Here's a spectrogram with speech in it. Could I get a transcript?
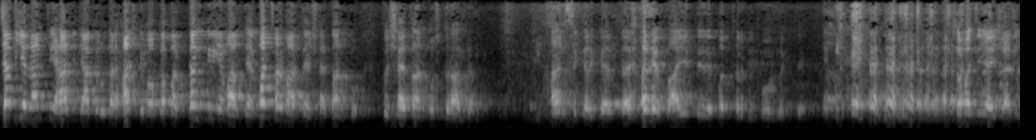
جب یہ لانتی حاجی جا کر ادھر حج کے موقع پر کنکریاں مارتے ہیں، پتھر مارتے ہیں شیطان کو، تو شیطان مسکرا کر ہنس کر کہتا ہے، ارے بھائی تیرے پتھر بھی پھول لگتے سمجھ نہیں آئی شاہ جی؟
